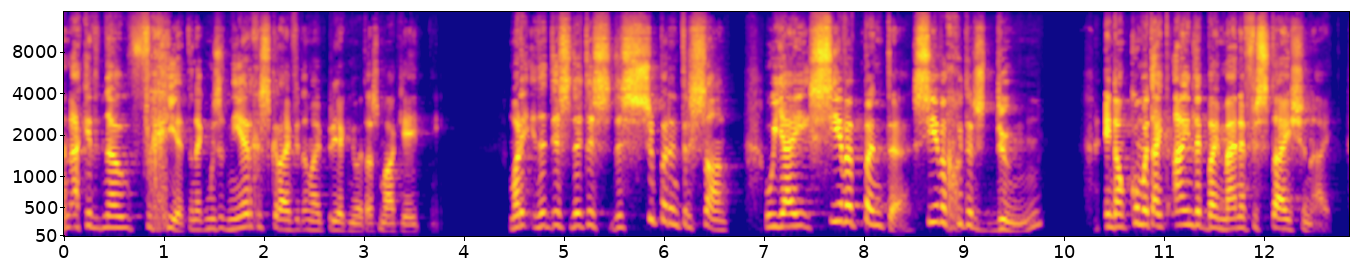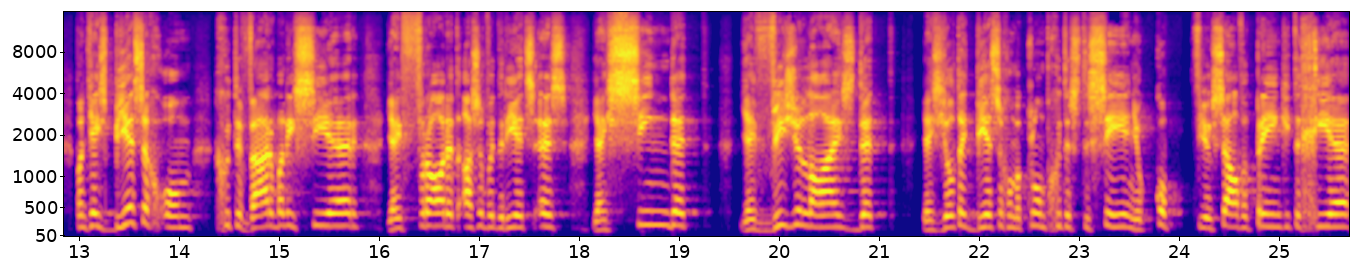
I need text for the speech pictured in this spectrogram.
En ek het dit nou vergeet en ek moes dit neergeskryf het in my preeknotas, maar ek het nie. Maar dit is dit is dis super interessant hoe jy sewe punte, sewe goeders doen en dan kom dit uiteindelik by manifestation uit. Want jy's besig om goed te verbaliseer, jy vra dit asof dit reeds is, jy sien dit, jy visualize dit, Jy's heeltyd besig om 'n klomp goeders te sê in jou kop vir jouself 'n prentjie te gee.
